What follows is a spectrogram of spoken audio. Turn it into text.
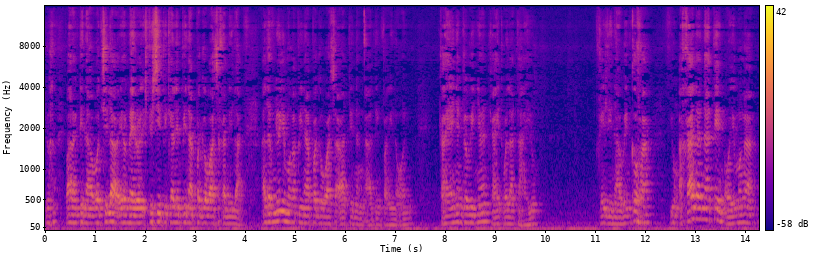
Parang tinawag sila, yung mayroon specifically pinapagawa sa kanila. Alam nyo yung mga pinapagawa sa atin ng ating Panginoon, kaya niyang gawin yan kahit wala tayo. Okay, linawin ko ha. Yung akala natin o yung mga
